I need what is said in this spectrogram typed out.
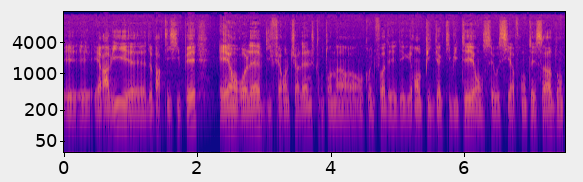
est, est, est ravi de participer et on relève différents challenges quand on a encore une fois des, grands pics d'activité. On sait aussi affronter ça. Donc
